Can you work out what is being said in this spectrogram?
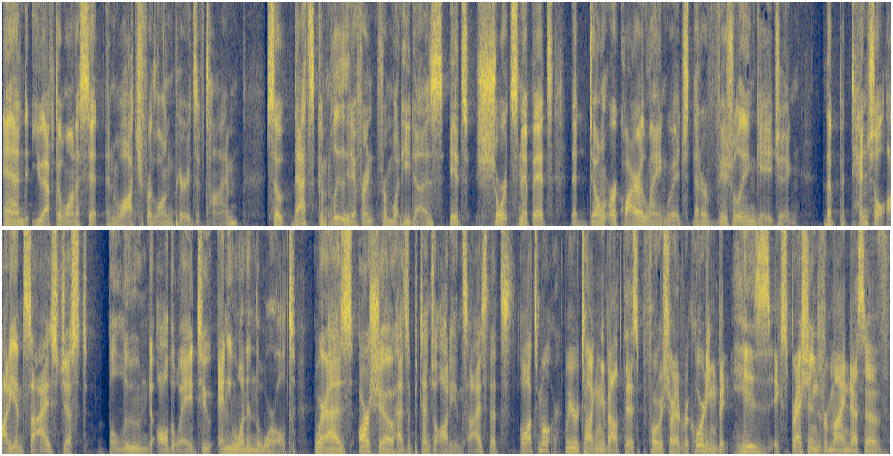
and you have to want to sit and watch for long periods of time. So that's completely different from what he does. It's short snippets that don't require language, that are visually engaging. The potential audience size just ballooned all the way to anyone in the world. Whereas our show has a potential audience size that's a lot smaller. We were talking about this before we started recording, but his expressions remind us of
